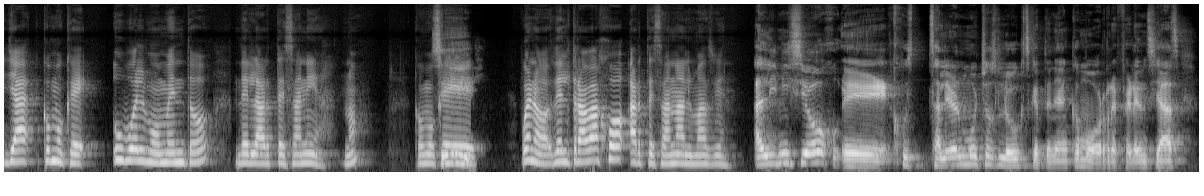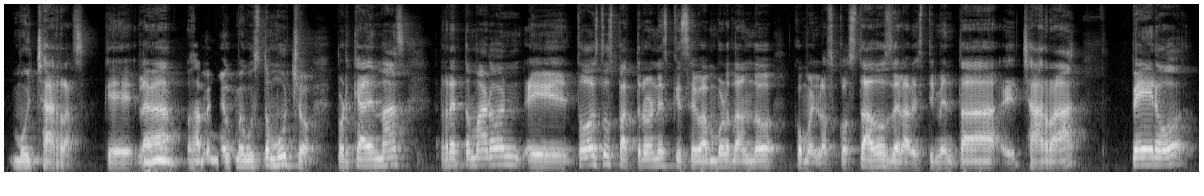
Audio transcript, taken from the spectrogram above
ya como que hubo el momento de la artesanía, ¿no? Como que bueno, del trabajo artesanal más bien. Al inicio eh, salieron muchos looks que tenían como referencias muy charras, que la verdad, o sea, me, gustó mucho, porque además retomaron eh, todos estos patrones que se van bordando como en los costados de la vestimenta eh, charra, pero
